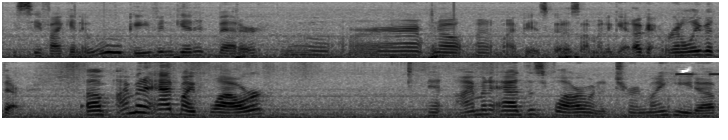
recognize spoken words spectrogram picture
Let me see if I can, ooh, even get it better. No, it might be as good as I'm gonna get. Okay, we're gonna leave it there. Um, I'm gonna add my flour, and I'm gonna add this flour. I'm gonna turn my heat up.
